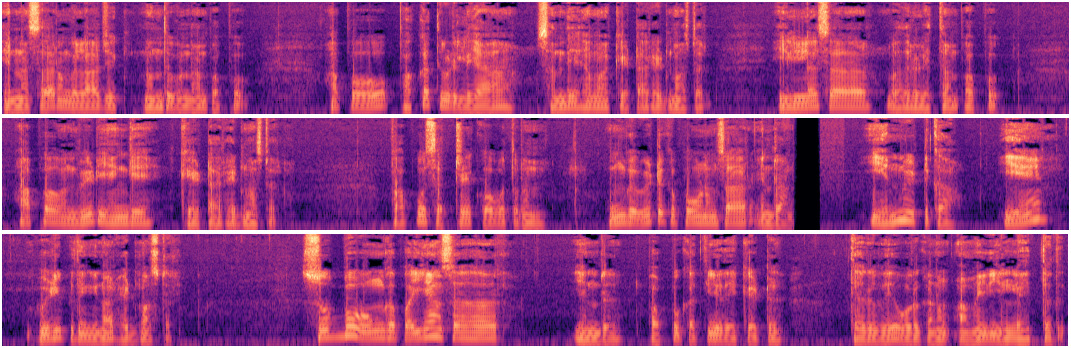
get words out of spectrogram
என்ன சார் உங்கள் லாஜிக் நொந்து கொண்டான் பப்பு அப்போது பக்கத்து வீடு இல்லையா? சந்தேகமாக கேட்டார் ஹெட்மாஸ்டர் இல்லை சார் பதிலளித்தான் பப்பு அப்போ அவன் வீடு எங்கே? கேட்டார் ஹெட்மாஸ்டர் பப்பு சற்றே கோபத்துடன் உங்கள் வீட்டுக்கு போகணும் சார் என்றான். என் வீட்டுக்கா? ஏன்? விழி பிதுங்கினார் ஹெட்மாஸ்டர். சுப்பு உங்கள் பையன் சார் என்று பப்பு கத்தியதை கேட்டு தெருவே ஒரு கணம் அமைதியில் லைத்தது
